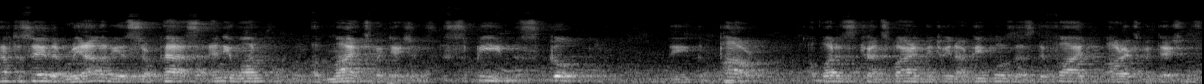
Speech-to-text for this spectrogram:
have to say that reality has surpassed any one of my expectations. The speed, the scope, the, the power of what is transpiring between our peoples has defied our expectations.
